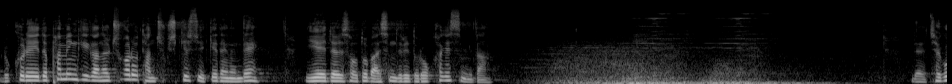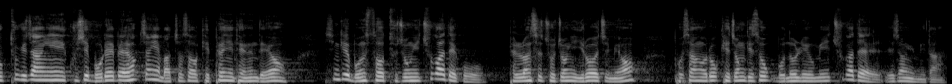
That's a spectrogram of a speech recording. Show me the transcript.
루크레이드 파밍 기간을 추가로 단축시킬 수 있게 되는데 이에 대해서도 말씀드리도록 하겠습니다. 네, 제국 투기장이 95레벨 확장에 맞춰서 개편이 되는데요. 신규 몬스터 두 종이 추가되고 밸런스 조정이 이루어지며 보상으로 계정 기속 모놀리움이 추가될 예정입니다.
